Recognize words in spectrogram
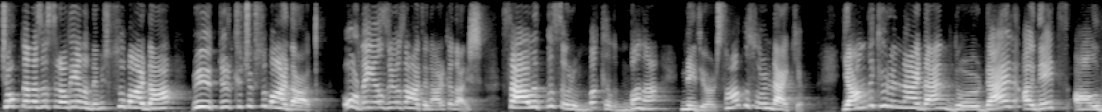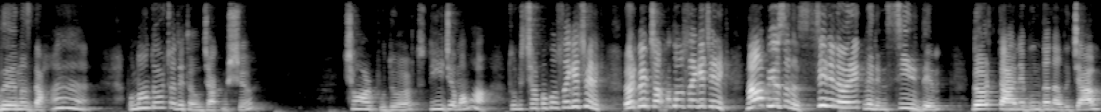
Çoktan aza sıralayanın demiş su bardağı büyüktür küçük su bardağı. Orada yazıyor zaten arkadaş. Sağlıklı sorun bakalım bana ne diyor? Sağlıklı sorun der ki yandaki ürünlerden dörder adet aldığımızda ha, bundan dört adet alacakmışım. Çarpı 4 diyeceğim ama dur biz çarpma konusuna geçmedik. Öğretmenim çarpma konusuna geçmedik. Ne yapıyorsunuz? Silin öğretmenim sildim. Dört tane bundan alacağım.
